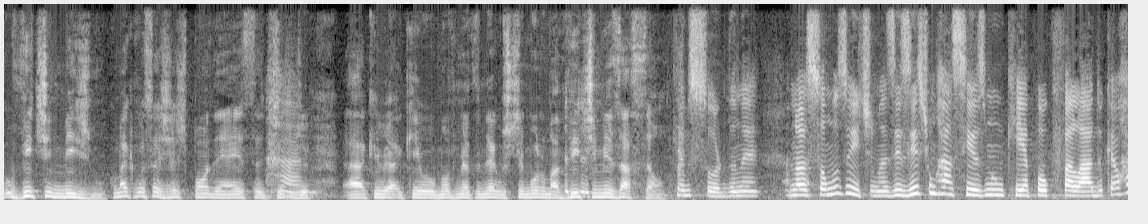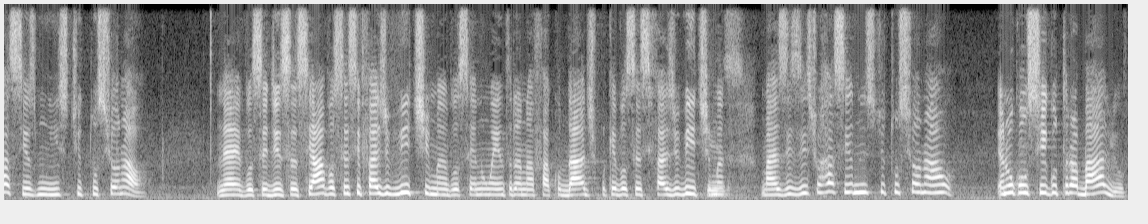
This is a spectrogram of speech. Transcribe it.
o vitimismo. Como é que vocês respondem a esse tipo Ah. de. A- que, que o movimento negro estimula uma vitimização? Que absurdo, né? Nós somos vítimas. Existe um racismo que é pouco falado, que é o racismo institucional. Né? Você disse assim, ah, você se faz de vítima, você não entra na faculdade porque você se faz de vítima. Mas existe o racismo institucional. Eu não consigo trabalho.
